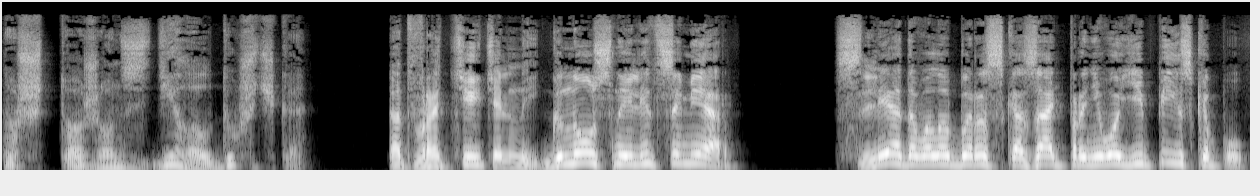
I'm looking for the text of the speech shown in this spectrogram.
«Но что же он сделал, душечка?» «Отвратительный, гнусный лицемер! Следовало бы рассказать про него епископу!»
